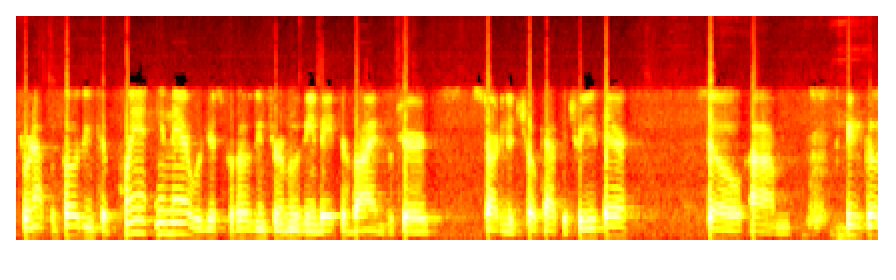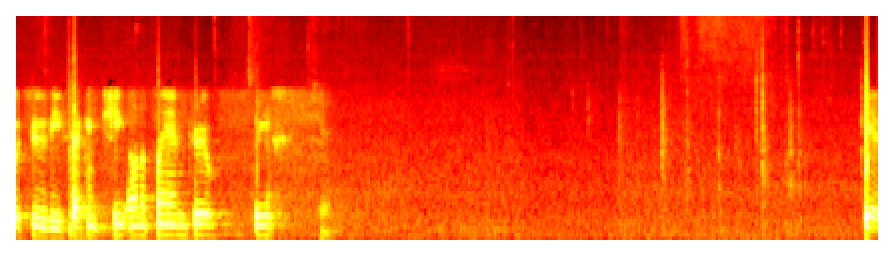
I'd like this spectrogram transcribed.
So we're not proposing to plant in there. We're just proposing to remove the invasive vines, which are starting to choke out the trees there. So um, if you could go to the second sheet on the plan, Drew, please. Sure. Yeah,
